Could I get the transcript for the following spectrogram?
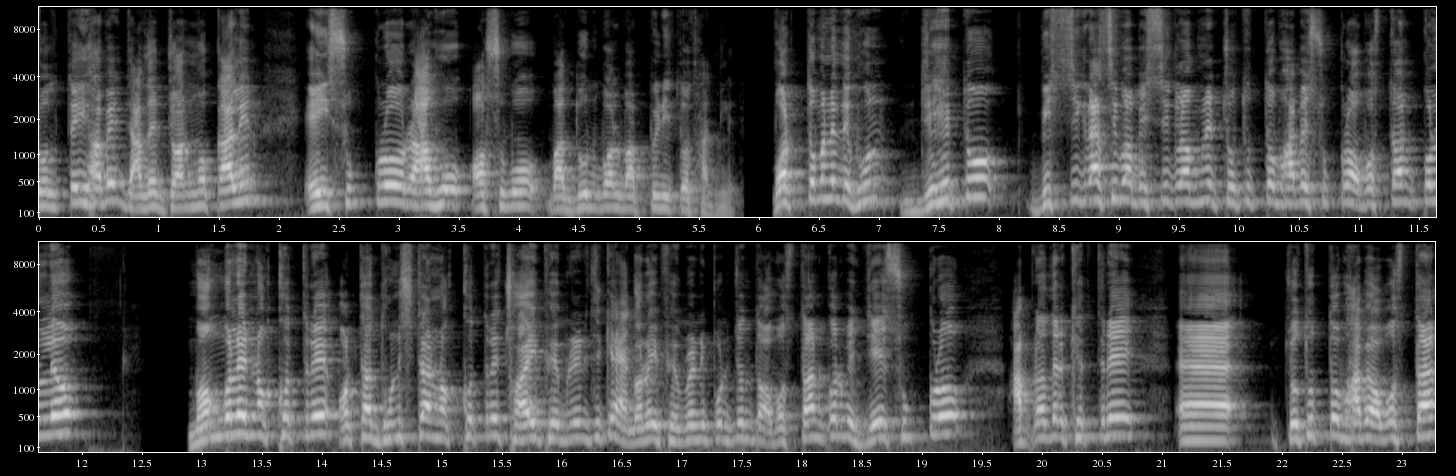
চলতেই হবে। যাদের জন্মকালীন এই শুক্র, রাহু অশুভ বা দুর্বল বা পীড়িত থাকলে। বর্তমানে দেখুন, যেহেতু বৃশ্চিক রাশি বা বৃশ্চিক লগ্নের চতুর্থভাবে শুক্র অবস্থান করলেও মঙ্গলের নক্ষত্রে অর্থাৎ ধনিষ্ঠা নক্ষত্রে ছয় ফেব্রুয়ারি থেকে এগারোই ফেব্রুয়ারি পর্যন্ত অবস্থান করবে। যে শুক্র আপনাদের ক্ষেত্রে আহ, চতুর্থভাবে অবস্থান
